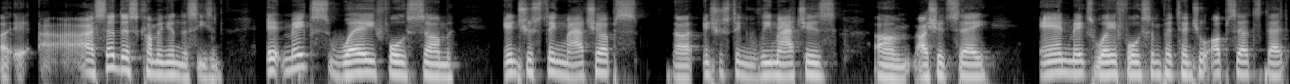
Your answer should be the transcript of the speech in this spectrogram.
Uh, it, I said this coming in the season. It makes way for some interesting matchups, uh, interesting rematches, um, I should say, and makes way for some potential upsets that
